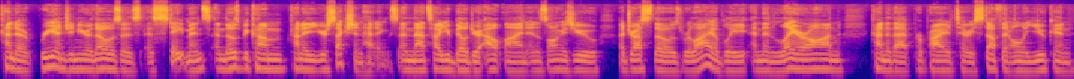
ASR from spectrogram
kind of re-engineer those as, as statements, and those become kind of your section headings. And that's how you build your outline. And as long as you address those reliably and then layer on kind of that proprietary stuff that only you can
